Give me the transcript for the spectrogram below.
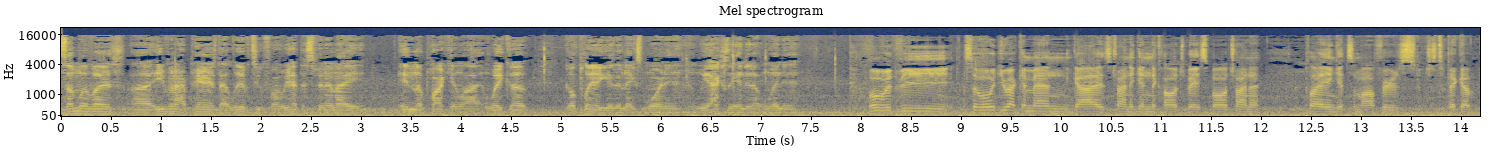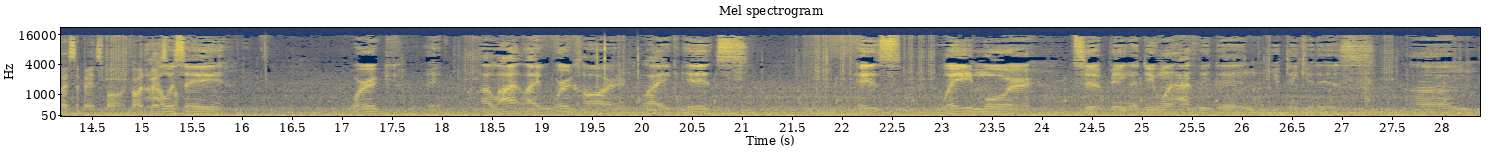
some of us uh, even our parents that live too far we had to spend a night in the parking lot and wake up go play again the next morning and we actually ended up winning What would be so? What would you recommend guys trying to get into college baseball, trying to play and get some offers just to pick up a place of baseball, college baseball? i would say work a lot like work hard like it's it's way more to being a d1 athlete than you think it is um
